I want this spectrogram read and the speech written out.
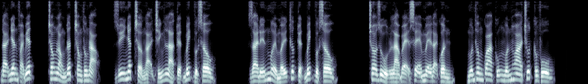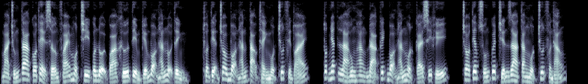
Đại nhân phải biết, trong lòng đất trong thông đạo, duy nhất trở ngại chính là tuyệt bích vực sâu. Dài đến mười mấy thước tuyệt bích vực sâu cho dù là bệ sẽ mệ đại quân, muốn thông qua cũng muốn hoa chút công phu, mà chúng ta có thể sớm phái một chi quân đội quá khứ tìm kiếm bọn hắn nội tình, thuận tiện cho bọn hắn tạo thành một chút phiền toái, tốt nhất là hung hăng đả kích bọn hắn một cái sĩ khí, cho tiếp xuống quyết chiến gia tăng một chút phần thắng.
